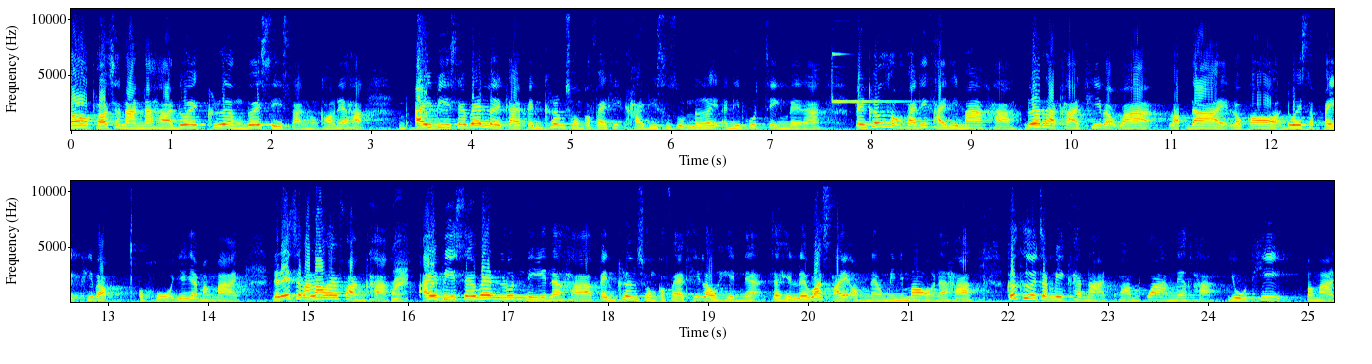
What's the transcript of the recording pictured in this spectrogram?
ก็เพราะฉะนั้นนะคะด้วยเครื่องด้วยสีสันของเขาเนี่ยค่ะ IB7 เลยกลายเป็นเครื่องชงกาแฟที่ขายดีสุดๆเลย อันนี้พูดจริงเลยนะ เป็นเครื่องชงกาแฟที่ขายดีมากค่ะ ด้วยราคาที่แบบว่ารับได้แล้วก็ด้วยสเปคที่แบบโอ้โหเยอะแยะมากมาย เดี๋ยวนี้จะมาเล่าให้ฟังค่ะ IB7 รุ่นนี้นะคะ เป็นเครื่องชงกาแฟที่เราเห็นเนี่ย จะเห็นเลยว่าไซส์ออกแนวมินิมอลนะคะ ก็คือจะมีขนาดความกว้างเนี่ยค่ะ อยู่ที่ประมาณ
